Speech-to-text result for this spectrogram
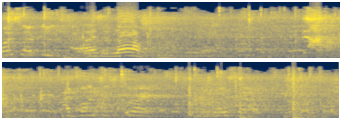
One serve each. That's a long. Advantage Troy. Troy serve.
